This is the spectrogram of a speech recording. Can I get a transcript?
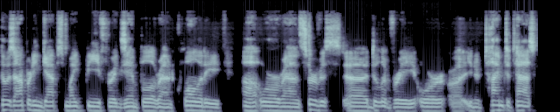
Those operating gaps might be for example around quality uh, or around service uh, delivery or uh, you know time to task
